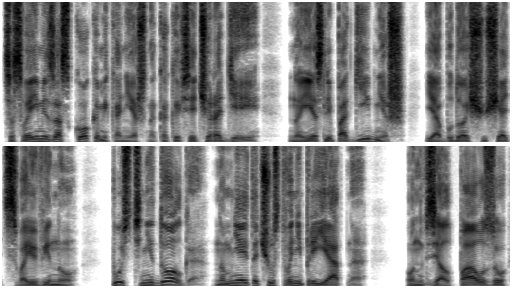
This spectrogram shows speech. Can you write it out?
Со своими заскоками, конечно, как и все чародеи. Но если погибнешь, я буду ощущать свою вину. Пусть недолго, но мне это чувство неприятно». Он взял паузу,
